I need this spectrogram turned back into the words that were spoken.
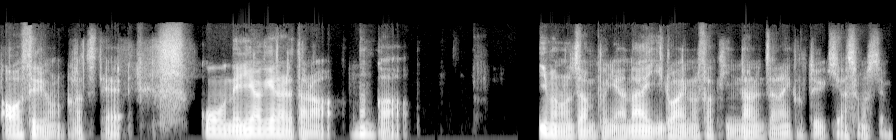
合わせるような形で、こう練り上げられたら、なんか今のジャンプにはない色合いの作品になるんじゃないかという気がしましたよ。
